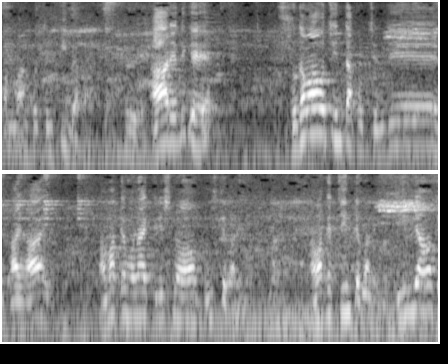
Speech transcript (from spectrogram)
সম্মান করছেন, কী ব্যাপার? আর এদিকে সুদামাও চিন্তা করছেন যে, হায় হায়, আমাকে মনে হয় কৃষ্ণ বুঝতে পারেনি, আমাকে চিনতে পারেনি। চিনলে আমাকে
